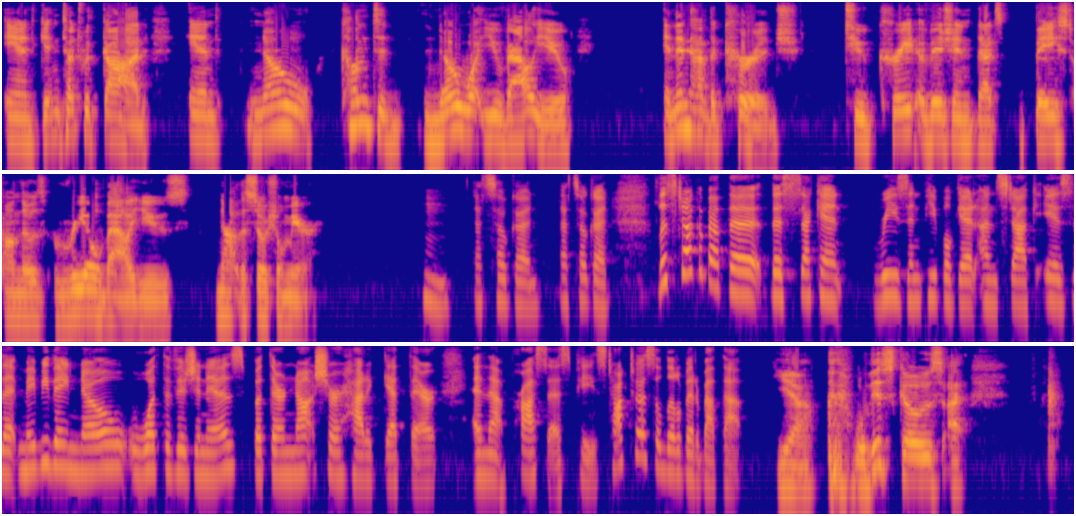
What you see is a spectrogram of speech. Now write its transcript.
and get in touch with God and know, come to know what you value, and then have the courage to create a vision that's based on those real values, not the social mirror. Hmm, that's so good. That's so good. Let's talk about the the second reason people get unstuck is that maybe they know what the vision is, but they're not sure how to get there and that process piece. Talk to us a little bit about that. Yeah. Well, this goes, I,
